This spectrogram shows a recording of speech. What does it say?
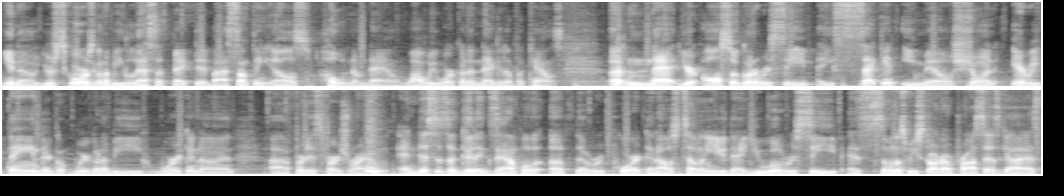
you know, your score is going to be less affected by something else holding them down while we work on the negative accounts. Other than that, you're also going to receive a second email showing everything that we're going to be working on uh, for this first round. And this is a good example of the report that I was telling you that you will receive as soon as we start our process, guys.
